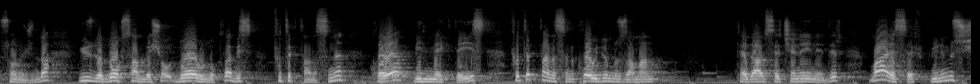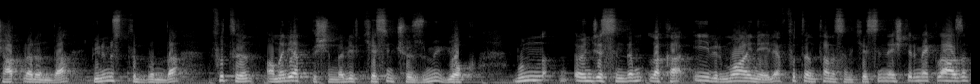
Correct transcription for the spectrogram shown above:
sonucunda %95 doğrulukla biz fıtık tanısını koyabilmekteyiz. Fıtık tanısını koyduğumuz zaman tedavi seçeneği nedir? Maalesef günümüz şartlarında, günümüz tıbbında fıtığın ameliyat dışında bir kesin çözümü yok. Bunun öncesinde mutlaka iyi bir muayene ile fıtığın tanısını kesinleştirmek lazım.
